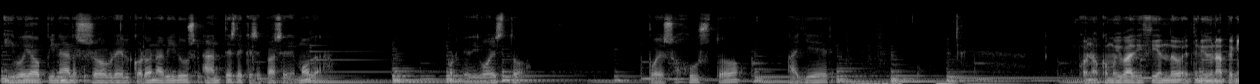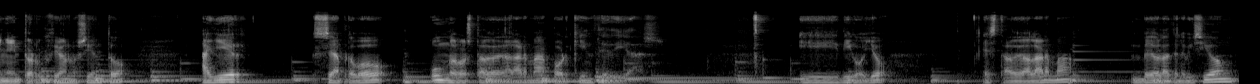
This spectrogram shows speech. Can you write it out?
y voy a opinar sobre el coronavirus antes de que se pase de moda. ¿Por qué digo esto? Pues justo ayer bueno, como iba diciendo, he tenido una pequeña interrupción, lo siento. Ayer se aprobó un nuevo estado de alarma por 15 días. Y digo yo, estado de alarma, veo la televisión,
